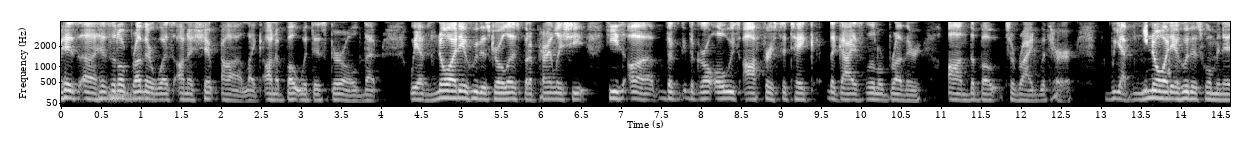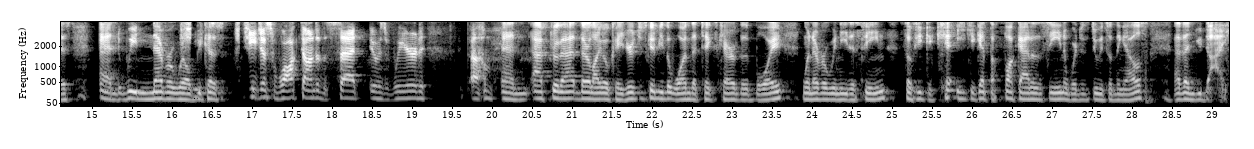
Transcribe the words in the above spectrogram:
his uh, his little brother was on a ship, uh, like on a boat with this girl that we have no idea who this girl is, but apparently she he's uh the the girl always offers to take the guy's little brother on the boat to ride with her. We have no idea who this woman is, and we never will because. She just walked onto the set. It was weird. Um, And after that, they're like, "Okay, you're just gonna be the one that takes care of the boy whenever we need a scene, so he could get, he could get the fuck out of the scene, and we're just doing something else, and then you die."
